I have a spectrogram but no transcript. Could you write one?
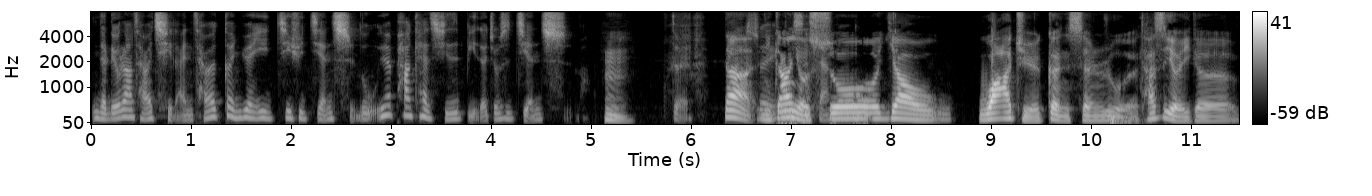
你的流量才会起来，你才会更愿意继续坚持录，因为 Podcast 其实比的就是坚持嘛。嗯，对。那你刚刚有说要挖掘更深入的，它是有一个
